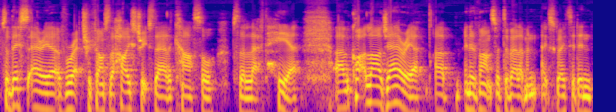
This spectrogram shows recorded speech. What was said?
So this area of Rectory Farm, so the high streets there, the castle to the left here. Um, quite a large area uh, in advance of development, excavated in,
